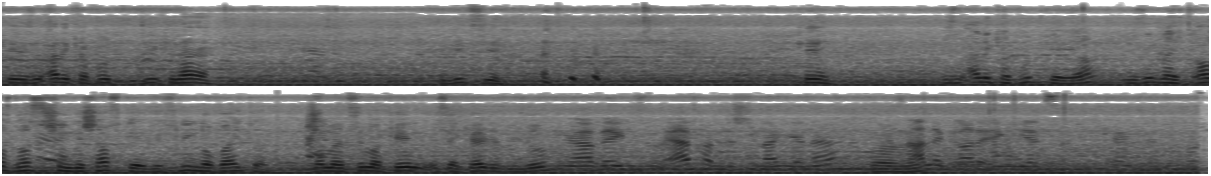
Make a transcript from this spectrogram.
Okay, wir sind alle kaputt, die Knall. Die Witzi. okay, wir sind alle kaputt, gell, ja? Wir sind gleich draußen, du hast es schon geschafft, gell? Wir fliegen noch weiter. Mama, erzähl mal, Ken ist erkältet. Wieso? Ja, wegen diesem Airconditioner hier, ne? Wir sind ne? alle gerade irgendwie jetzt erkältet.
